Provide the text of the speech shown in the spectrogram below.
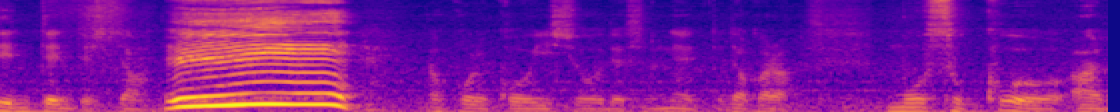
々点ってしたいええあこれ後遺症ですねって。だからもうそこをあの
